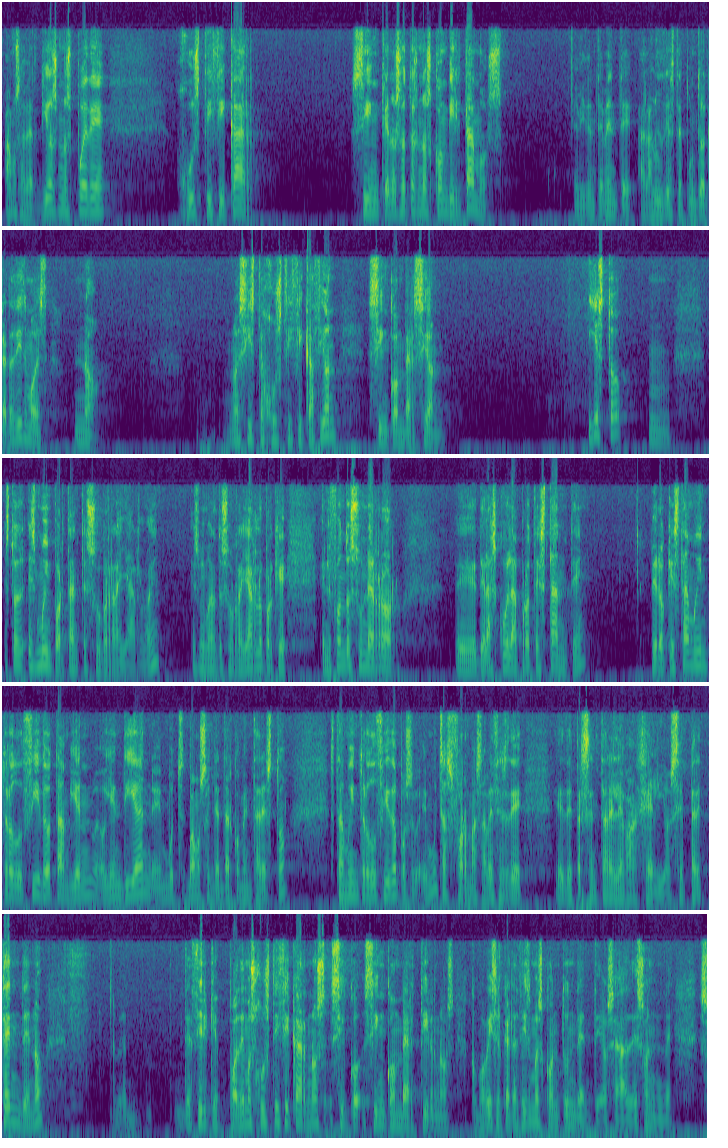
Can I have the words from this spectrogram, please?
Vamos a ver, Dios nos puede justificar sin que nosotros nos convirtamos. Evidentemente, a la luz de este punto del catecismo es no. No existe justificación sin conversión. Y esto, mm, esto es muy importante subrayarlo, ¿eh? Es muy importante subrayarlo porque en el fondo es un error eh, de la escuela protestante, pero que está muy introducido también hoy en día, vamos a intentar comentar esto, está muy introducido pues, en muchas formas a veces de, eh, de presentar el Evangelio. Se pretende, ¿no? Decir que podemos justificarnos sin, convertirnos. Como veis, el catecismo es contundente, o sea, eso,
